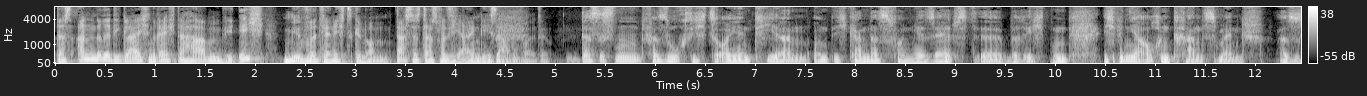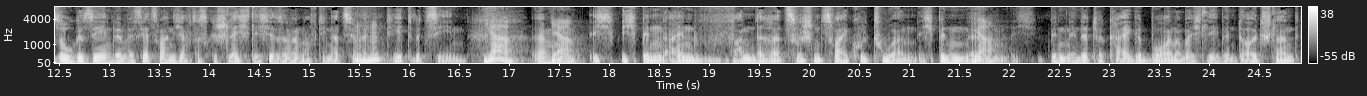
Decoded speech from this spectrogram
dass andere die gleichen Rechte haben wie ich, mir wird ja nichts genommen. Das ist das, was ich eigentlich sagen wollte. Das ist ein Versuch, sich zu orientieren und ich kann das von mir selbst äh, berichten. Ich bin ja auch ein Transmensch. Also so gesehen, wenn wir es jetzt mal nicht auf das Geschlechtliche, sondern auf die Nationalität mhm. beziehen. Ja, ähm, ja. Ich, ich bin ein Wanderer zwischen zwei Kulturen. Ich bin, ja. ähm, ich bin in der Türkei geboren, aber ich lebe in Deutschland.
